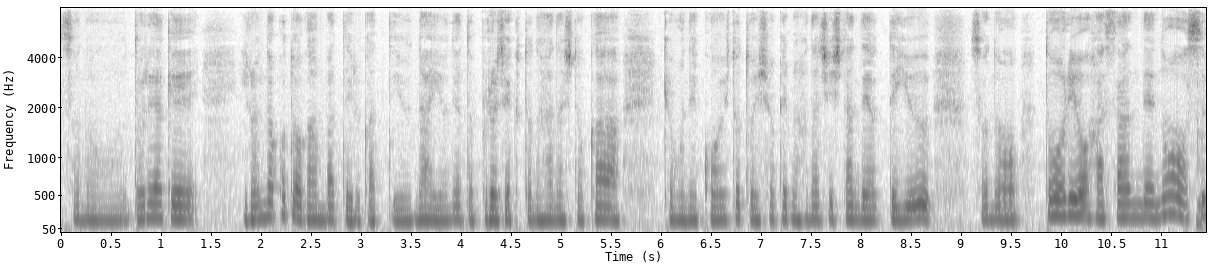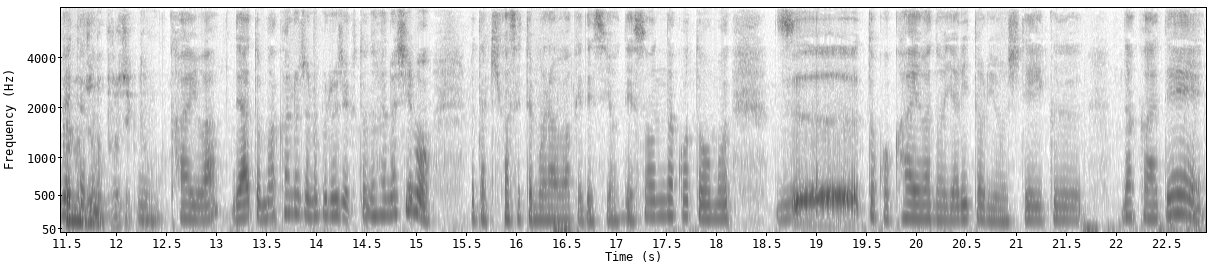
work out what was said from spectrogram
そのどれだけいろんなことを頑張っているかっていう内容ね。あとプロジェクトの話とか今日もねこういう人と一生懸命話したんだよっていうその通りを挟んでの全てののプロジェクト。うん会話。であとまあ彼女のプロジェクトの話もまた聞かせてもらうわけですよ。でそんなことをもうずーっとこう会話のやり取りをしていく中で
